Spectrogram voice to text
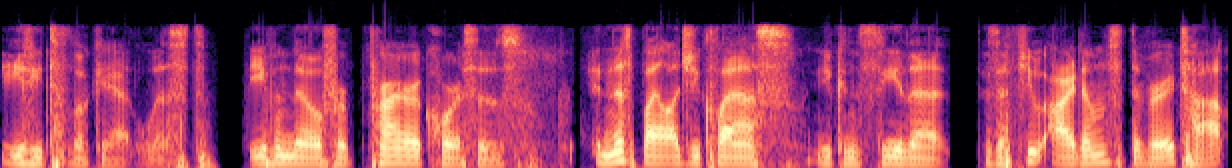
easy to look at list. Even though for prior courses, in this biology class, you can see that there's a few items at the very top,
